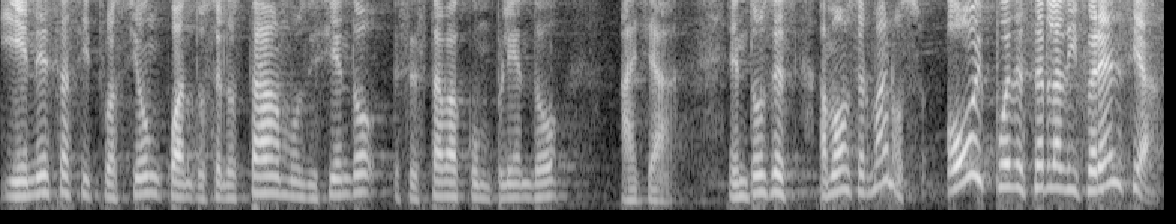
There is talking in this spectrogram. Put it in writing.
y en esa situación, cuando se lo estábamos diciendo, se estaba cumpliendo allá. Entonces, amados hermanos, hoy puede ser la diferencia.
